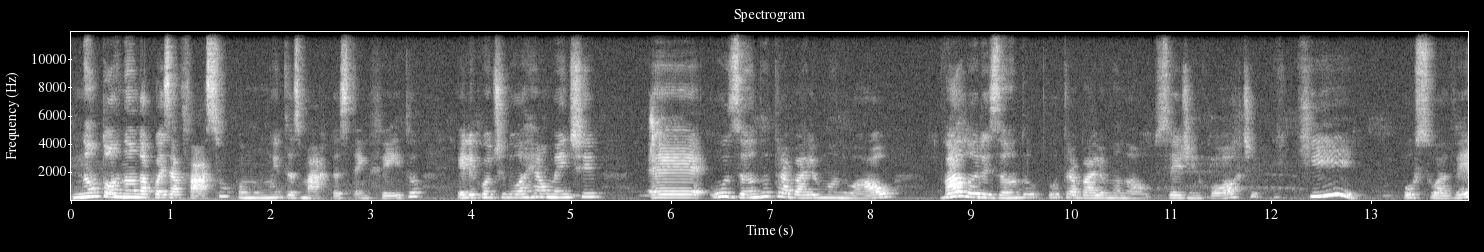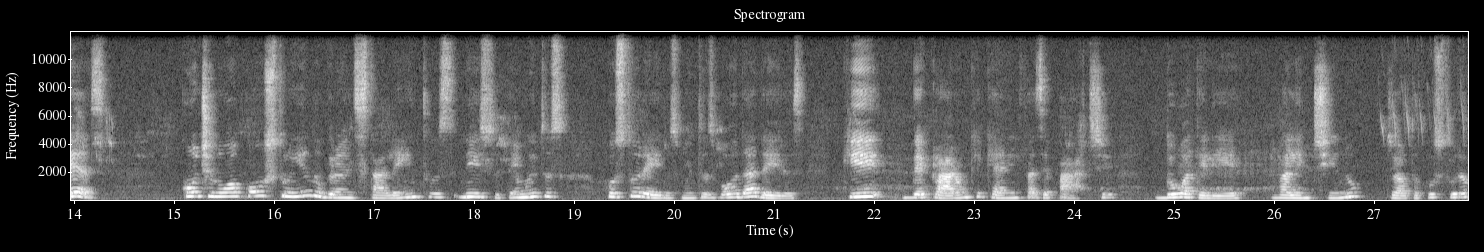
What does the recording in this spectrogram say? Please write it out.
não tornando a coisa fácil, como muitas marcas têm feito, ele continua realmente é, usando o trabalho manual, valorizando o trabalho manual, seja em corte, que, por sua vez, continua construindo grandes talentos nisso. Tem muitos costureiros, muitas bordadeiras, que declaram que querem fazer parte do ateliê Valentino de alta costura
